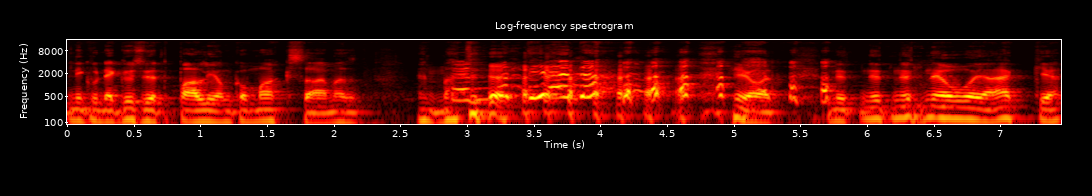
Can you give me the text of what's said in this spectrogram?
Niin kuin ne kysyivät, että paljonko maksaa. Mä en mä tiedä. En mä tiedä. Joo, nyt, nyt, nyt neuvoja äkkiä.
